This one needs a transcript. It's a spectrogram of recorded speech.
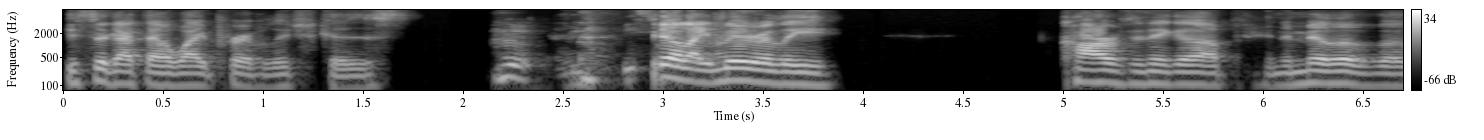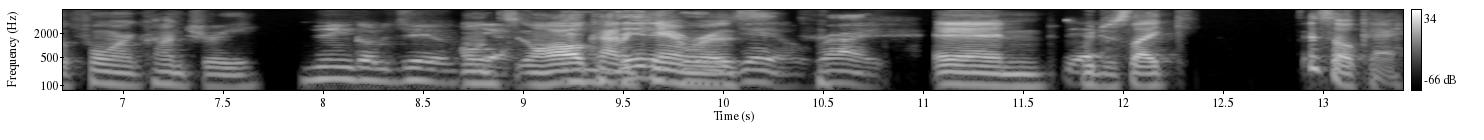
he still got that white privilege because he still like literally carves the nigga up in the middle of a foreign country You didn't go to jail. on, Yeah. on all kind of didn't go to cameras, jail, Right. And Yeah. we're just like, it's okay.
